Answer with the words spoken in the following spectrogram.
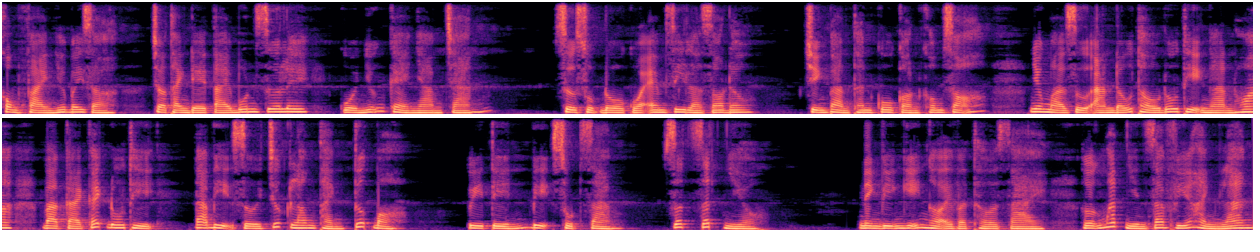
Không phải như bây giờ, trở thành đề tài buôn dưa lê của những kẻ nhàm chán. Sự sụp đổ của MG là do đâu? Chính bản thân cô còn không rõ, nhưng mà dự án đấu thầu đô thị ngàn hoa và cải cách đô thị đã bị giới chức Long Thành tước bỏ. Uy tín bị sụt giảm rất rất nhiều. Ninh Vĩ nghĩ ngợi và thở dài, hướng mắt nhìn ra phía hành lang,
